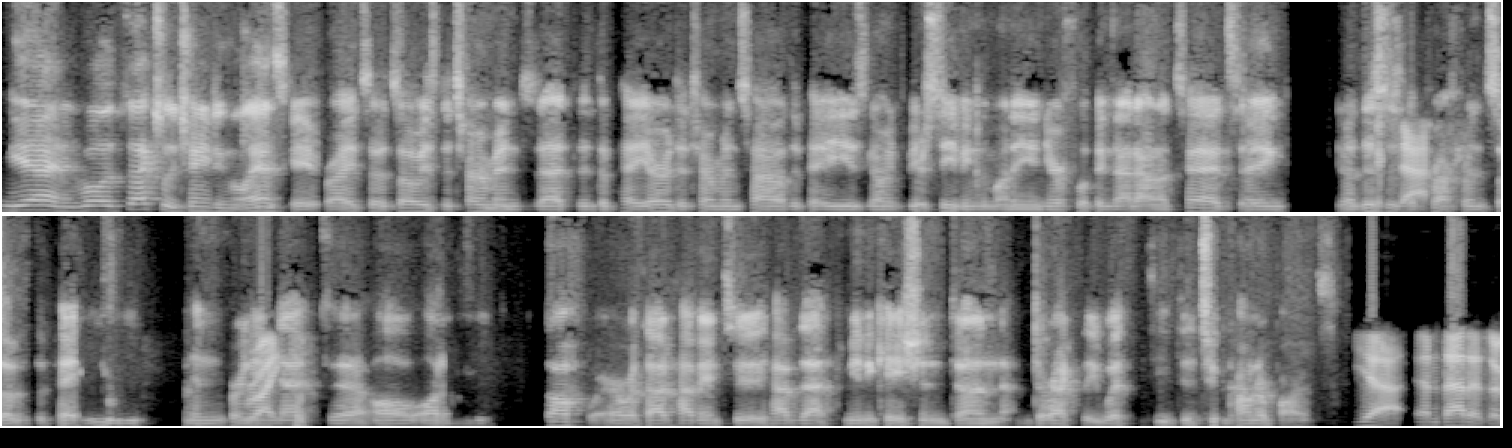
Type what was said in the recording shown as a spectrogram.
Yeah, and well, it's actually changing the landscape, right? So it's always determined that the, the payer determines how the payee is going to be receiving the money, and you're flipping that on its head, saying, you know, this exactly. is the preference of the payee, and bringing right. that uh, all automated software without having to have that communication done directly with the, the, two counterparts. Yeah, and that is a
